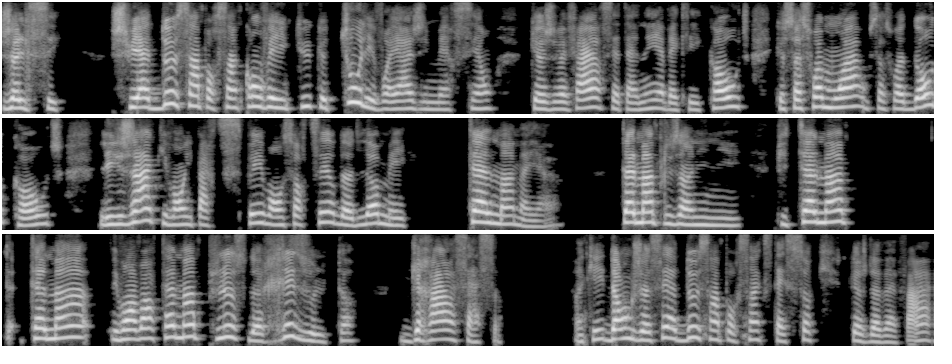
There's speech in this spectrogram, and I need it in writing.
Je le sais. Je suis à 200% convaincue que tous les voyages immersion que je vais faire cette année avec les coachs, que ce soit moi ou que ce soit d'autres coachs, les gens qui vont y participer vont sortir de là, mais tellement meilleurs, tellement plus alignés, puis tellement, tellement, ils vont avoir tellement plus de résultats grâce à ça. Donc, je sais à 200% que c'était ça que je devais faire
